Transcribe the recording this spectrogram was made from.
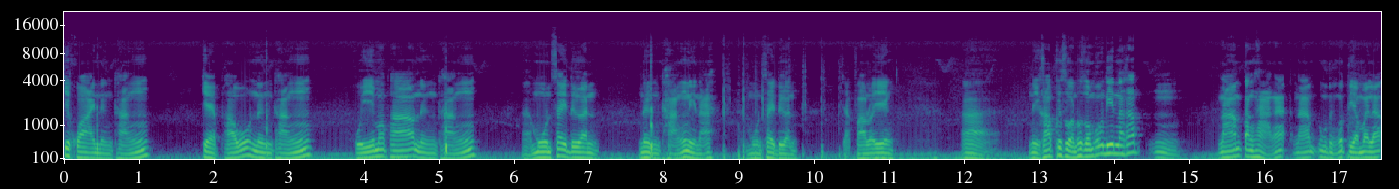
ขี้ควายหนึ่งถัง แกบเผาหนึ่งถังขุยมะพร้าวหนึ่งถังมูลไส้เดือนหนึ่งถังนี่นะ มูลไส้เดือนจากฟาร์มเราเองอ่านี่ครับคือส่วนผสมของดินนะครับ อืมน้ำต่างหากนะน้ำลุงถึงก็เตรียมไว้แล้ว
